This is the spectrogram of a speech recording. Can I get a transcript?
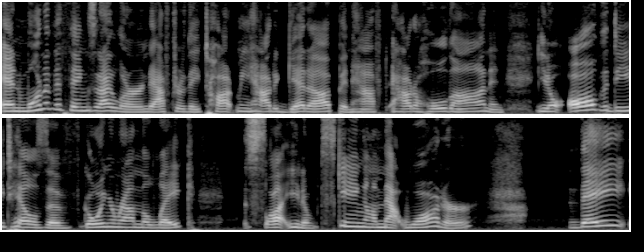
And one of the things that I learned after they taught me how to get up and have to, how to hold on and you know all the details of going around the lake, you know, skiing on that water, they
